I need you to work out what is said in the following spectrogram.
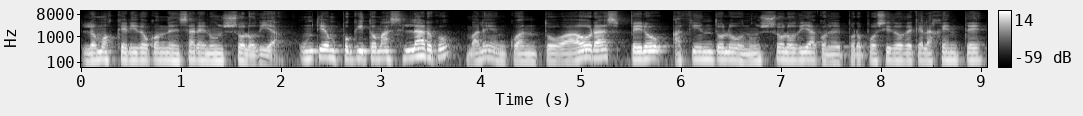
lo hemos querido condensar en un solo día. Un día un poquito más largo, ¿vale? En cuanto a horas, pero haciéndolo en un solo día con el propósito de que la gente,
